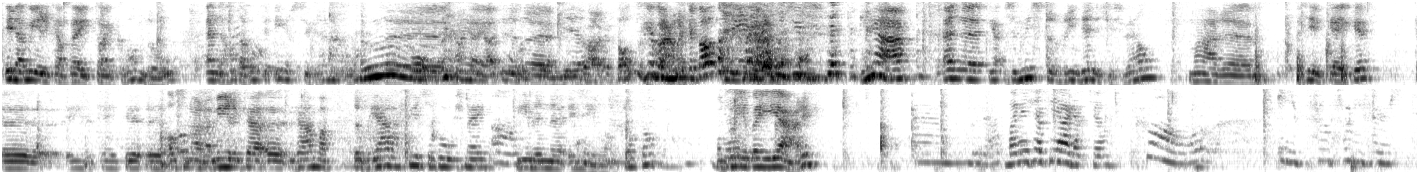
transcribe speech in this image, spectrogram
In Amerika bij Taekwondo. En had daar ook de eerste wond. Uh, ja, ja, ja, het is een uh, Gevaarlijke tand. gevaarlijke tand. Ja, precies. Ja, en uh, ja, ze mist haar vriendinnetjes wel. Maar uh, eens even kijken. Uh, even kijken. Uh, als ze naar Amerika uh, gaan, maar de verjaardag viert ze volgens mij hier in, uh, in Nederland. Klopt dat? Want wanneer ben je jarig? Wanneer is jouw verjaardag, Joe? Oh, April 21st.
